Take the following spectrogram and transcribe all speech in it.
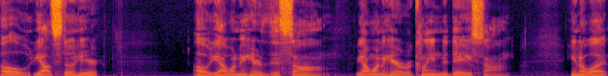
Oh, y'all still here? Oh, y'all want to hear this song? Y'all want to hear Reclaim the Day song? You know what?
